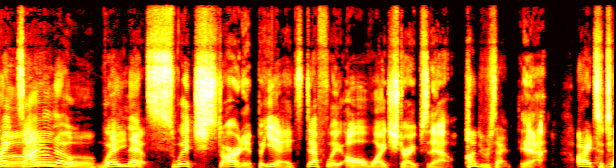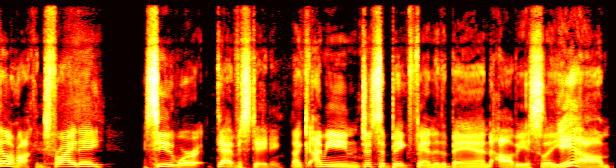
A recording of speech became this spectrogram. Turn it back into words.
Right, so I don't know Uh-huh. when Yeah, that switch started, but yeah, it's definitely all white stripes now. Hundred percent. Yeah. All right, so Taylor Hawkins, Friday. I see that we're devastating. Like, I mean, just a big fan of the band, obviously. Yeah. Um,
